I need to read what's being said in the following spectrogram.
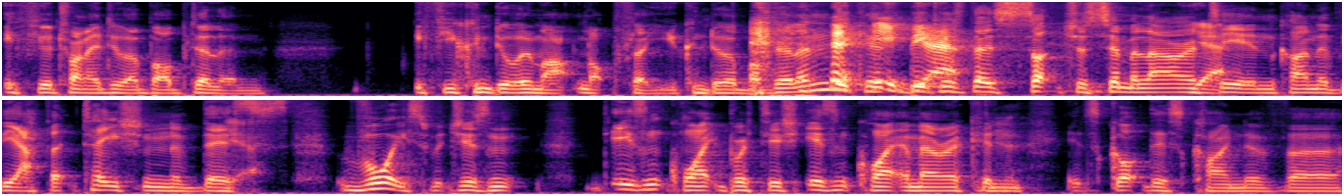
if you're trying to do a Bob Dylan, if you can do a Mark Knopfler, you can do a Bob Dylan because Yeah. because there's such a similarity Yeah. in kind of the affectation of this voice, which isn't isn't quite British, isn't quite American. It's got this kind of uh,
